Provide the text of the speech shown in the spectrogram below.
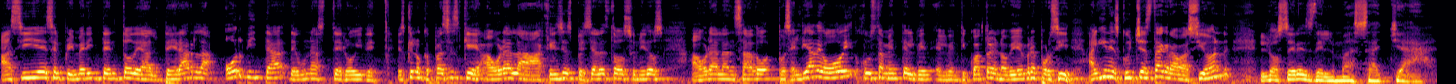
Así es el primer intento de alterar la órbita de un asteroide. Es que lo que pasa es que ahora la Agencia Especial de Estados Unidos ahora ha lanzado, pues el día de hoy, justamente el, el 24 de noviembre, por si alguien escucha esta grabación, los seres del más allá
